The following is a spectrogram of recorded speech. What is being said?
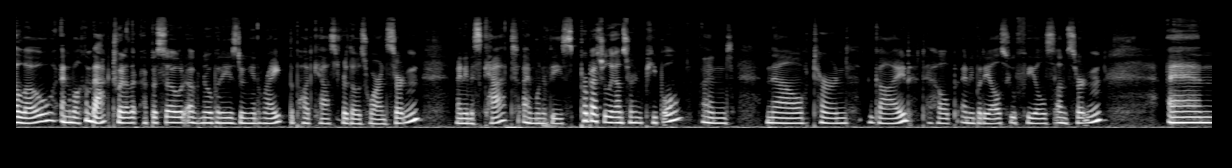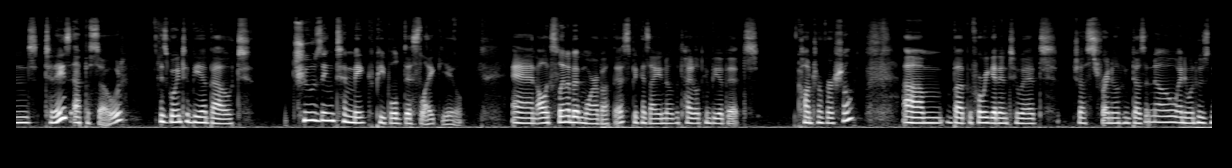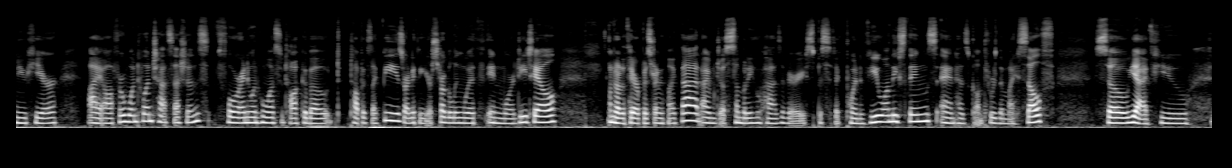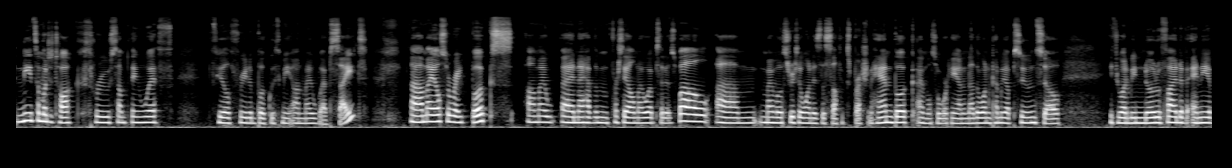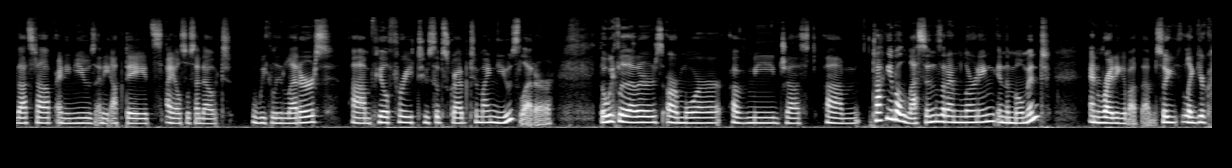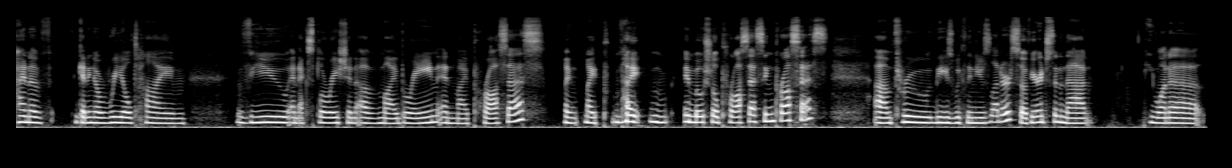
Hello, and welcome back to another episode of Nobody's Doing It Right, the podcast for those who are uncertain. My name is Kat. I'm one of these perpetually uncertain people, and now turned guide to help anybody else who feels uncertain. And today's episode is going to be about choosing to make people dislike you. And I'll explain a bit more about this because I know the title can be a bit controversial. Um, but before we get into it, just for anyone who doesn't know, anyone who's new here, I offer one to one chat sessions for anyone who wants to talk about topics like these or anything you're struggling with in more detail. I'm not a therapist or anything like that. I'm just somebody who has a very specific point of view on these things and has gone through them myself. So, yeah, if you need someone to talk through something with, feel free to book with me on my website. Um, I also write books on my, and I have them for sale on my website as well. Um, my most recent one is the Self Expression Handbook. I'm also working on another one coming up soon. So, if you want to be notified of any of that stuff, any news, any updates, I also send out weekly letters. Um, feel free to subscribe to my newsletter. The weekly letters are more of me just um, talking about lessons that I'm learning in the moment and writing about them. So, like, you're kind of getting a real time view and exploration of my brain and my process, like my my emotional processing process, um, through these weekly newsletters. So, if you're interested in that, you want to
